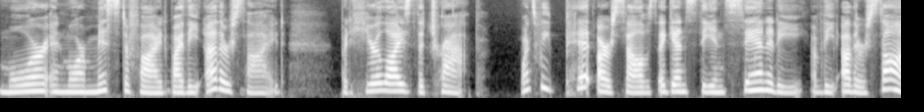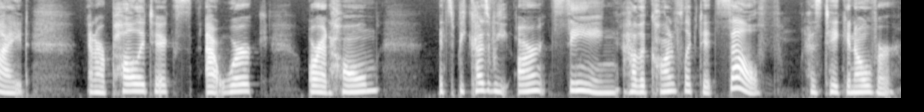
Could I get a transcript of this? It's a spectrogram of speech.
more and more mystified by the other side. But here lies the trap. Once we pit ourselves against the insanity of the other side, in our politics, at work, or at home, it's because we aren't seeing how the conflict itself has taken over.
